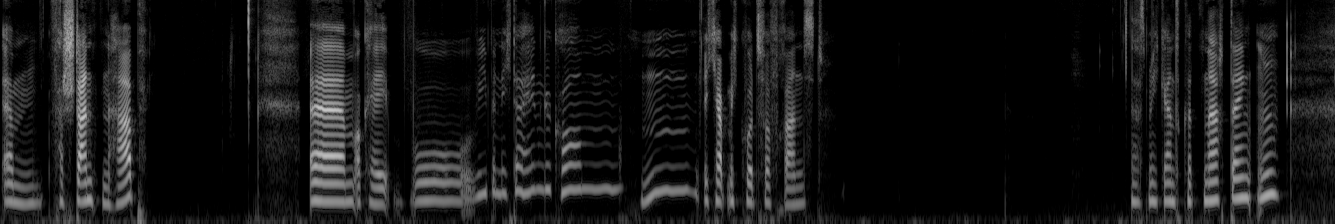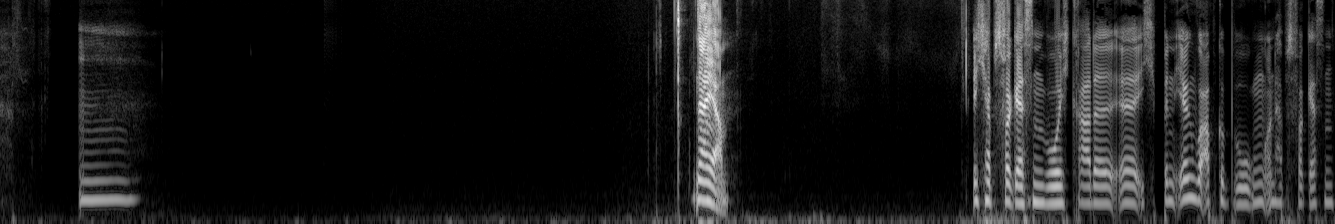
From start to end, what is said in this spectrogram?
ähm, verstanden habe. Ähm, okay, wo, wie bin ich da hingekommen? Hm, ich habe mich kurz verfranst. Lass mich ganz kurz nachdenken. Hm. Naja. Ich habe es vergessen, wo ich gerade, äh, ich bin irgendwo abgebogen und habe es vergessen.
